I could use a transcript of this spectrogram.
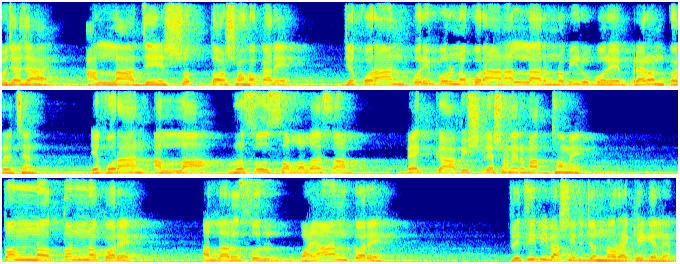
বোঝা যায়, আল্লাহ যে সত্য সহকারে, যে কোরআন, পরিপূর্ণ কোরআন আল্লাহর নবীর উপরে প্রেরণ করেছেন, এ কোরআন আল্লাহ রসুল সাল্লাম ব্যাখ্যা বিশ্লেষণের মাধ্যমে তন্ন তন্ন করে আল্লাহ রসুল বয়ান করে পৃথিবীবাসীর জন্য রেখে গেলেন।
